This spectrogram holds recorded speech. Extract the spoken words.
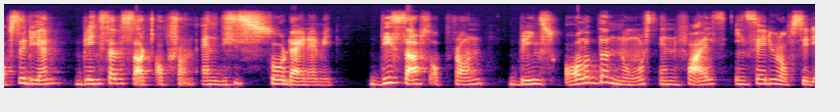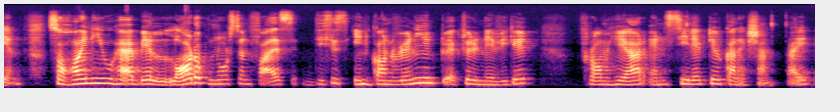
Obsidian brings up a search option and this is so dynamic. This search option brings all of the nodes and files inside your Obsidian. So when you have a lot of nodes and files, this is inconvenient to actually navigate from here and select your connection, right?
